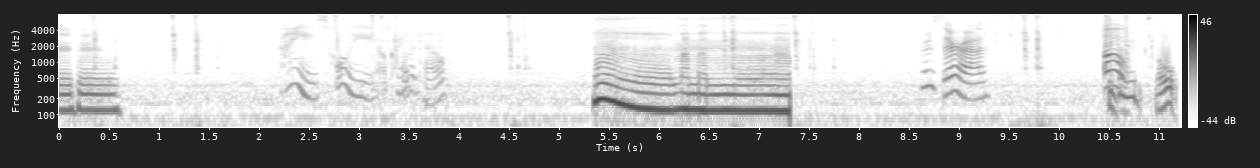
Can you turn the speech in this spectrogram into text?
Mm-hmm. Nice. Holy. Okay. What a cow. my mama. Where's Zara? She Oh, died. Oh.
